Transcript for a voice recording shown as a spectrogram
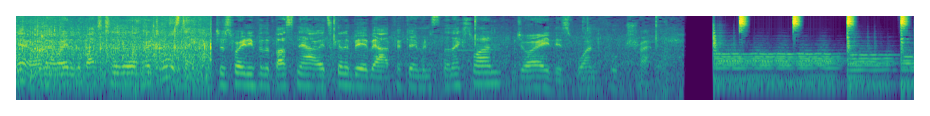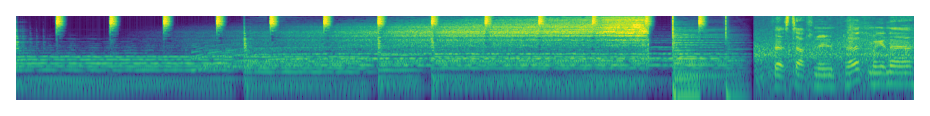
Yeah, we're on our way to the bus to the hotel we're staying at. Just waiting for the bus now. It's going to be about 15 minutes to the next one. Enjoy this wonderful trip. First afternoon in Perth, we're gonna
